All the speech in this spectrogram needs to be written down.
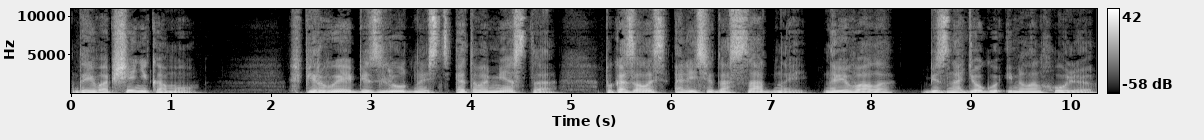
да и вообще никому. Впервые безлюдность этого места показалась Алисе досадной, навевала безнадегу и меланхолию.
